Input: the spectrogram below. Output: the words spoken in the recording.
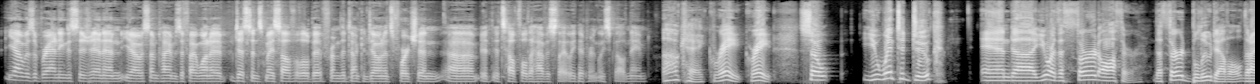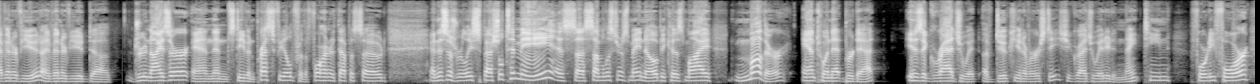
Yeah, it was a branding decision, and you know, sometimes if I want to distance myself a little bit from the Dunkin' Donuts fortune, uh, it, it's helpful to have a slightly differently spelled name. Okay, great, great. So you went to Duke, and uh, you are the third author, the third Blue Devil that I've interviewed. I've interviewed uh, Drew Neiser and then Steven Pressfield for the 400th episode. And this is really special to me, as uh, some listeners may know, because my mother, Antoinette Burdett, is a graduate of Duke University. She graduated in 1944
